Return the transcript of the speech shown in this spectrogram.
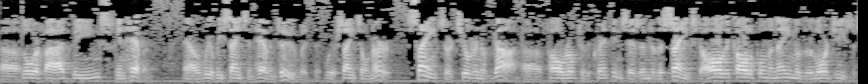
uh, glorified beings in heaven. Now, we'll be saints in heaven too, but we're saints on earth. Saints are children of God. Uh, Paul wrote to the Corinthians, says, Unto the saints, to all that call upon the name of the Lord Jesus,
